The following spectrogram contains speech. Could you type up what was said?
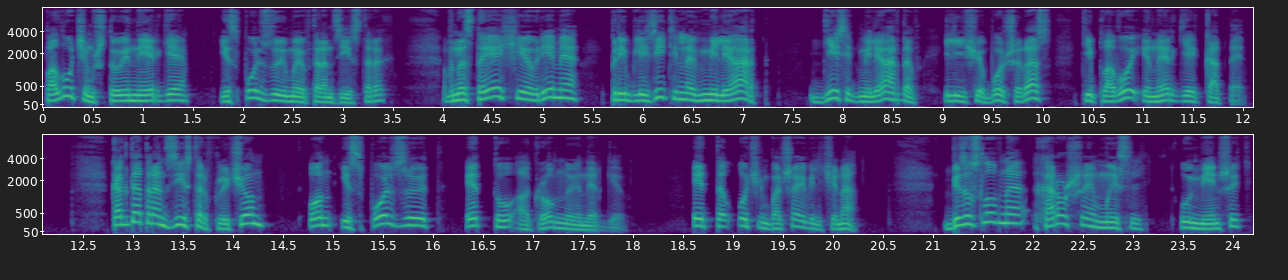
получим, что энергия, используемая в транзисторах, в настоящее время приблизительно в миллиард, 10 миллиардов или еще больше раз тепловой энергии КТ. Когда транзистор включен, он использует эту огромную энергию. Это очень большая величина. Безусловно, хорошая мысль уменьшить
